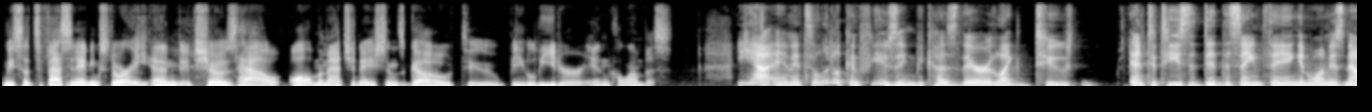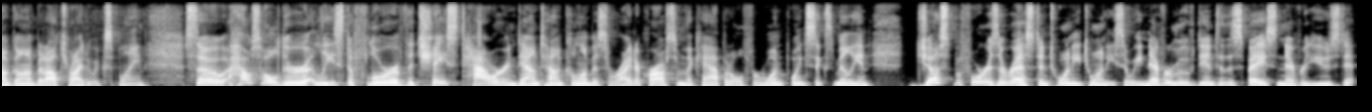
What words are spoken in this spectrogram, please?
Lisa, it's a fascinating story, and it shows how all the machinations go to be leader in Columbus. Yeah, and it's a little confusing because there are like two entities that did the same thing and one is now gone but i'll try to explain. So householder leased a floor of the chase tower in downtown columbus right across from the capitol for 1.6 million just before his arrest in 2020 so he never moved into the space and never used it.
